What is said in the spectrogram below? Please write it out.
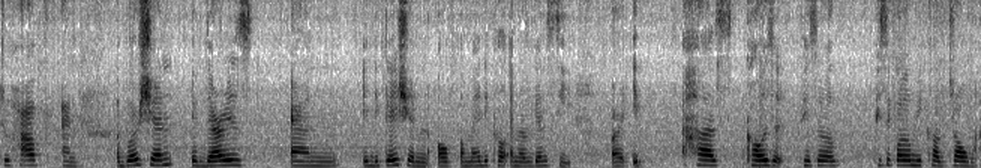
to have an abortion if there is an indication of a medical emergency or it has caused physiological trauma.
